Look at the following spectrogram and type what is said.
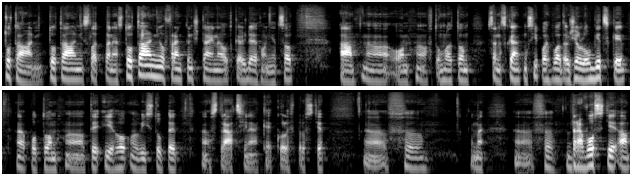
totální, totální slepené, z totálního Frankensteina od každého něco a on v tomhle se dneska musí pohybovat, takže logicky potom ty jeho výstupy ztrácí na jakékoliv prostě v, v dravosti a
